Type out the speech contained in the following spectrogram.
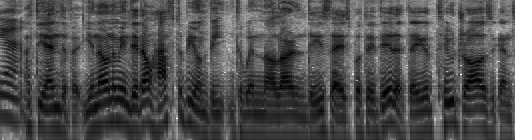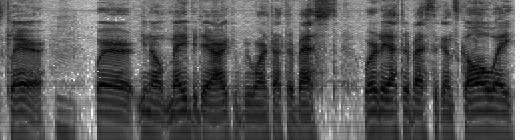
Yeah. at the end of it. You know what I mean? They don't have to be unbeaten to win an All Ireland these days, but they did it. They had two draws against Clare, hmm. where you know maybe they arguably weren't at their best. Were they at their best against Galway?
